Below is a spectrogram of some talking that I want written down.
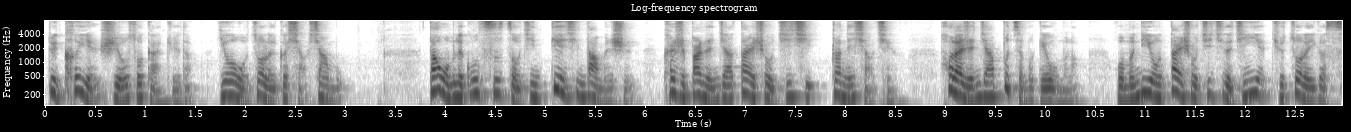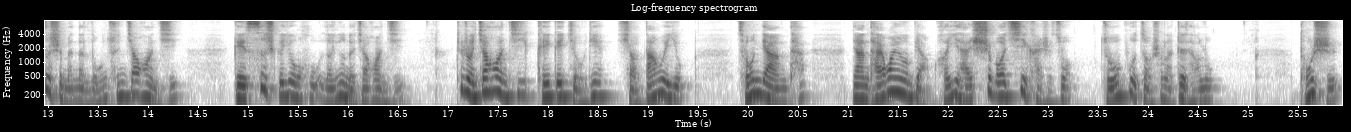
对科研是有所感觉的，因为我做了一个小项目。”当我们的公司走进电信大门时，开始帮人家代售机器赚点小钱。后来人家不怎么给我们了，我们利用代售机器的经验去做了一个四十门的农村交换机，给四十个用户能用的交换机。这种交换机可以给酒店、小单位用。从两台两台万用表和一台示波器开始做，逐步走上了这条路。同时，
